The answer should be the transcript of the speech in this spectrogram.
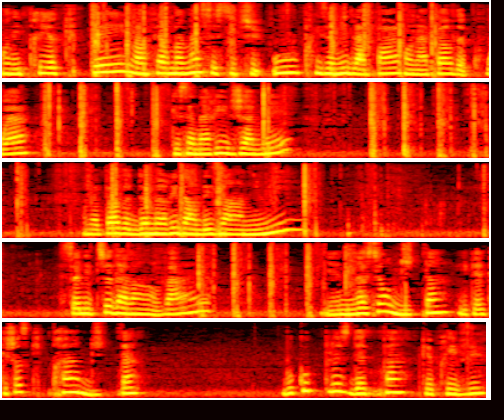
on est préoccupé. L'enfermement se situe où? Prisonnier de la peur. On a peur de quoi? Que ça n'arrive jamais. On a peur de demeurer dans des ennuis. Solitude à l'envers. Il y a une notion du temps. Il y a quelque chose qui prend du temps. Beaucoup plus de temps que prévu.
